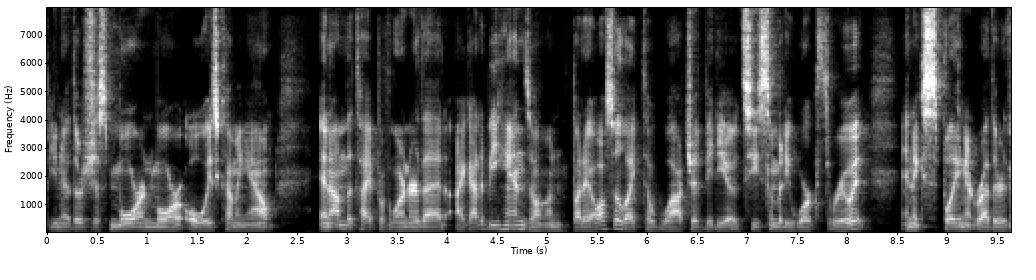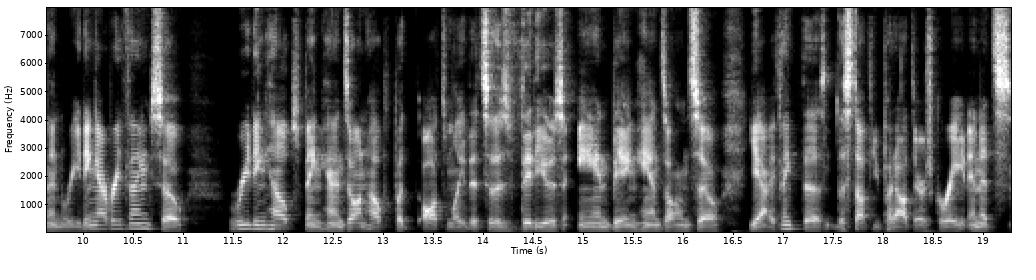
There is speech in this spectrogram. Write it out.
you know, there's just more and more always coming out. And I'm the type of learner that I got to be hands on, but I also like to watch a video and see somebody work through it and explain it rather than reading everything. So reading helps, being hands on helps, but ultimately it's those videos and being hands on. So yeah, I think the the stuff you put out there is great, and it's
